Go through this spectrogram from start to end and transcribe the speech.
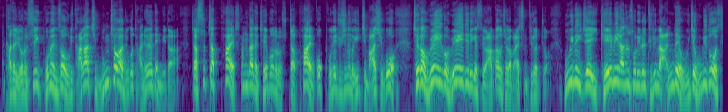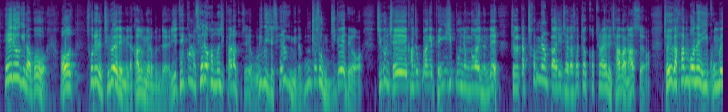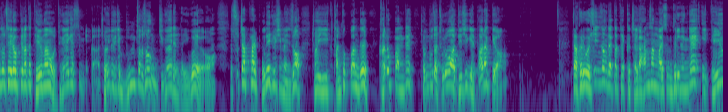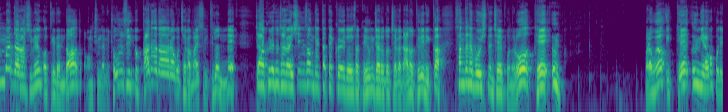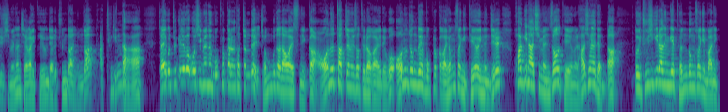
다들 이런 수익 보면서 우리 다 같이 뭉쳐가지고 다녀야 됩니다. 자, 숫자 8, 상단에 제 번호로 숫자 8 꼭 보내주시는 거 잊지 마시고, 제가 왜 이거 왜 해드리겠어요? 아까도 제가 말씀드렸죠. 우리는 이제 이 개미라는 소리를 들으면 안 돼요. 이제 우리도 세력이라고, 어, 소리를 들어야 됩니다. 가족 여러분들. 이제 댓글로 세력 한 번씩 달아주세요. 우리는 이제 세력입니다. 뭉쳐서 움직여야 돼요. 지금 제 가족방에 120분 정도가 있는데 제가 딱 1000명까지 제가 설정 커트라인을 잡아놨어요. 저희가 한 번에 이 공매도 세력들한테 대응하면 어떻게 되겠습니까? 저희도 이제 뭉쳐서 움직여야 된다 이거예요. 숫자 8 보내주시면서 저희 이 단톡방들, 가족방들 전부 다 들어와 계시길 바랄게요. 자, 그리고 신성 델타테크 제가 항상 말씀드리는 게 이 대응만 잘하시면 어떻게 된다? 엄청나게 좋은 수익도 가능하다라고 제가 말씀드렸는데 자, 그래서 제가 이 신성 델타테크에 대해서 대응 자료도 제가 나눠 드리니까 상단에 보이시는 제 번호로 대응 뭐라고요? 이 대응이라고 보내주시면은 제가 이 대응 자료 준다 안 준다 다 드린다. 자 이거 쭉 읽어보시면은 목표가랑 타점들 전부 다 나와 있으니까 어느 타점에서 들어가야 되고 어느 정도의 목표가가 형성이 되어 있는지를 확인하시면서 대응을 하셔야 된다. 또이 주식이라는 게 변동성이 많이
